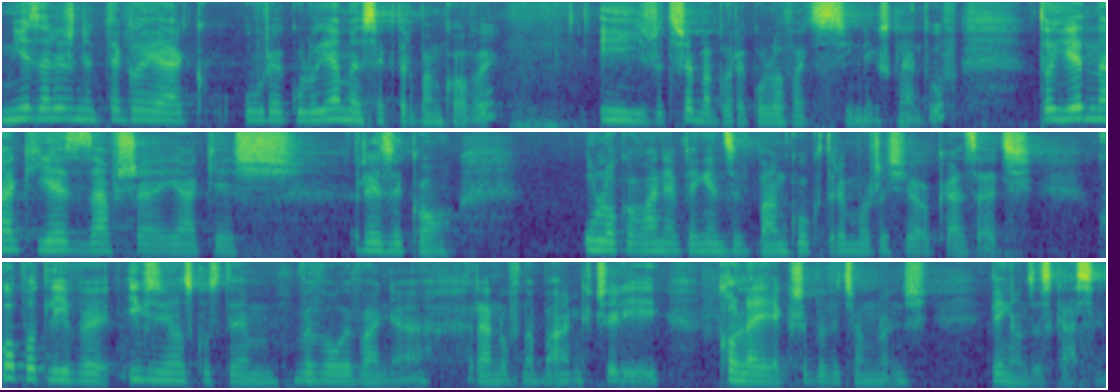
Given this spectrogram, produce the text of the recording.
niezależnie od tego, jak uregulujemy sektor bankowy i że trzeba go regulować z innych względów, to jednak jest zawsze jakieś ryzyko ulokowania pieniędzy w banku, które może się okazać kłopotliwy i w związku z tym wywoływania ranów na bank, czyli kolejek, żeby wyciągnąć pieniądze z kasy.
